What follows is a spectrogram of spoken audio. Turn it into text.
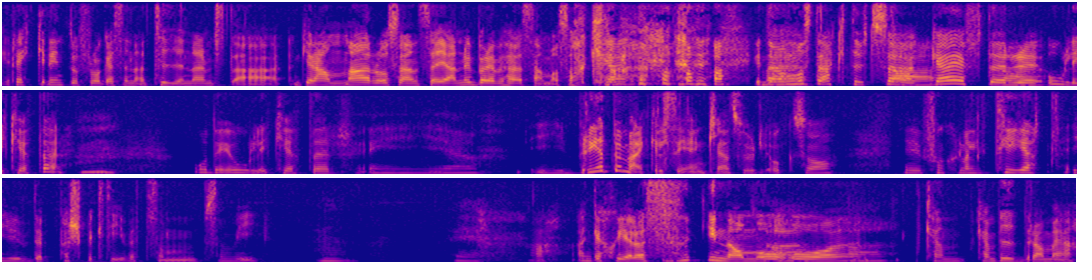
räcker det inte att fråga sina tio närmsta grannar och sen säga nu börjar vi höra samma saker. Utan man måste aktivt söka Ja. efter Ja. olikheter. Och det är olikheter i, i bred bemärkelse egentligen. Så också eh, funktionalitet är ju det perspektivet som, som vi Mm. eh, ja, engageras inom och, och. Kan, kan bidra med.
